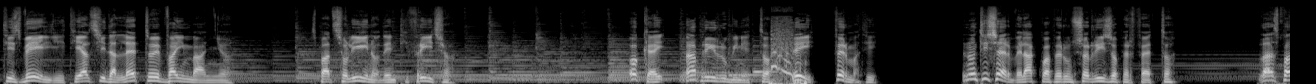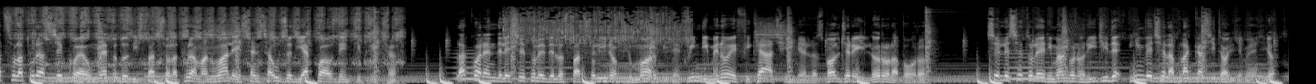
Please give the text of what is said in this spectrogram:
ti svegli, ti alzi dal letto e vai in bagno. Spazzolino, dentifricio. Ok, apri il rubinetto. Ehi, fermati. Non ti serve l'acqua per un sorriso perfetto. La spazzolatura a secco è un metodo di spazzolatura manuale senza uso di acqua o dentifricio. L'acqua rende le setole dello spazzolino più morbide, quindi meno efficaci nello svolgere il loro lavoro. Se le setole rimangono rigide, invece la placca si toglie meglio.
